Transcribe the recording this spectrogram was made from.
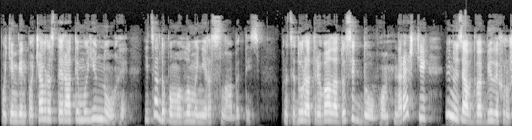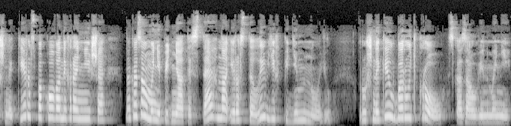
Потім він почав розтирати мої ноги, і це допомогло мені розслабитись. Процедура тривала досить довго. Нарешті він узяв два білих рушники, розпакованих раніше, наказав мені підняти стегна і розстелив їх піді мною. Рушники вберуть кров, сказав він мені.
